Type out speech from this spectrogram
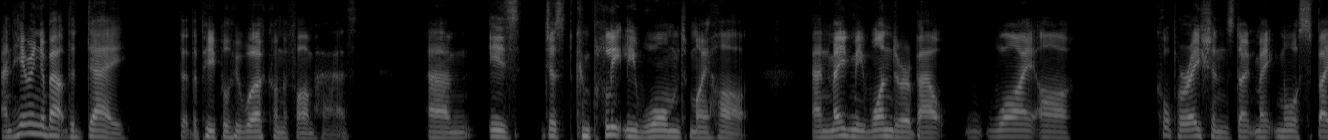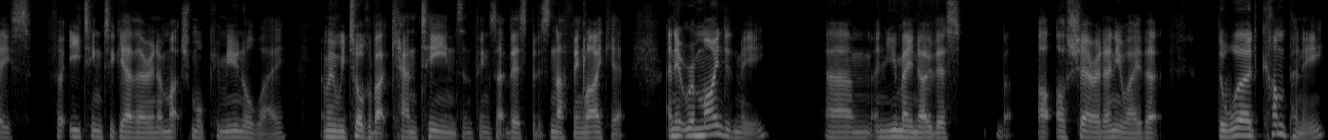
and hearing about the day that the people who work on the farm has um, is just completely warmed my heart and made me wonder about why our corporations don't make more space for eating together in a much more communal way. I mean, we talk about canteens and things like this, but it's nothing like it. And it reminded me, um, and you may know this, but I'll, I'll share it anyway, that the word company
